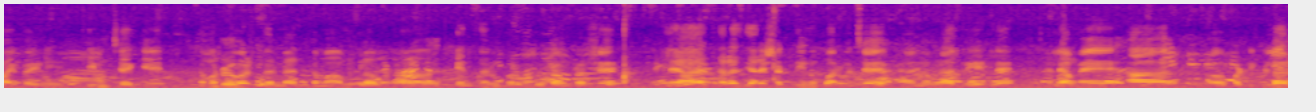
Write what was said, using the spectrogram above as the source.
five ફાઇવની થીમ છે કે સમગ્ર વર્ષ દરમિયાન તમામ ક્લબ કેન્સર ઉપર વધુ કામ કરશે. એટલે આ સરસ જ્યારે શક્તિનું પર્વ છે નવરાત્રિ એટલે એટલે અમે આ પર્ટિક્યુલર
